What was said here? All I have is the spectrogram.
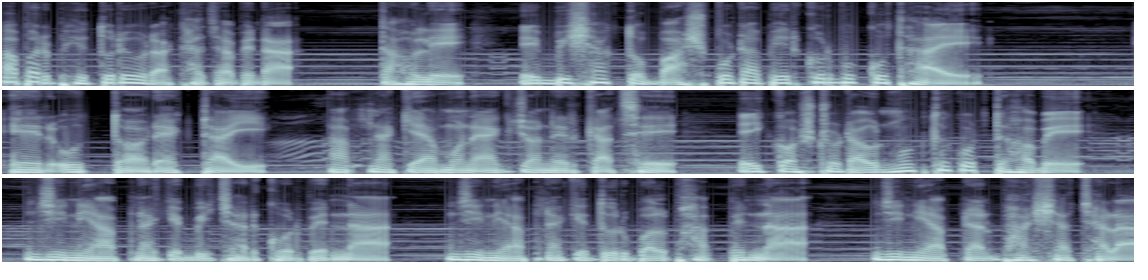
আবার ভেতরেও রাখা যাবে না। তাহলে এই বিষাক্ত বাষ্পটা বের করব কোথায়? এর উত্তর একটাই, আপনাকে এমন একজনের কাছে এই কষ্টটা উন্মুক্ত করতে হবে, যিনি আপনাকে বিচার করবেন না, যিনি আপনাকে দুর্বল ভাববেন না, যিনি আপনার ভাষা ছাড়া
